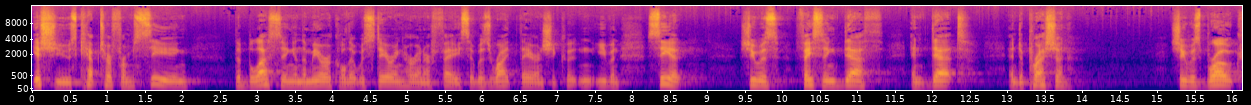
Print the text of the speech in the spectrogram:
issues kept her from seeing the blessing and the miracle that was staring her in her face. It was right there, and she couldn't even see it. She was facing death and debt and depression. She was broke.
